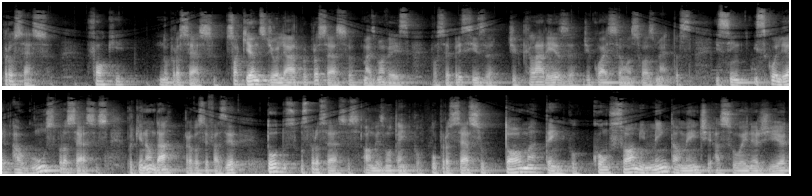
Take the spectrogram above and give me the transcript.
processo. Foque no processo. Só que antes de olhar para o processo, mais uma vez, você precisa de clareza de quais são as suas metas. E sim, escolher alguns processos, porque não dá para você fazer todos os processos ao mesmo tempo. O processo toma tempo, consome mentalmente a sua energia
